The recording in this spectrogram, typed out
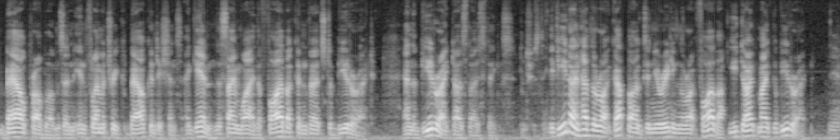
bowel problems and inflammatory bowel conditions. Again, the same way, the fibre converts to butyrate, and the butyrate does those things. Interesting. If you don't have the right gut bugs and you're eating the right fibre, you don't make the butyrate. Yeah, right.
